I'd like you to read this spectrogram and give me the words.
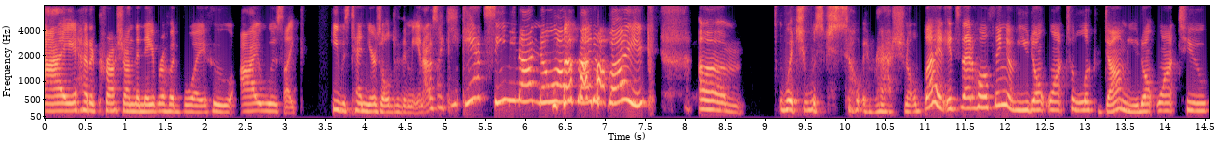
I had a crush on the neighborhood boy who I was like he was 10 years older than me and i was like he can't see me not know how to ride a bike. Um which was just so irrational but it's that whole thing of you don't want to look dumb you don't want to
